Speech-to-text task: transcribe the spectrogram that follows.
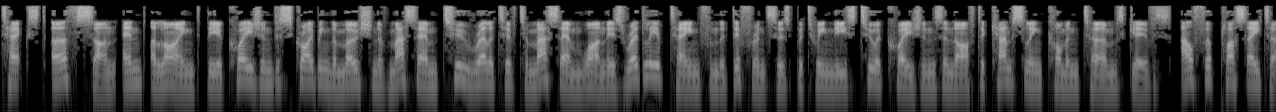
text Earth Sun end aligned. The equation describing the motion of mass m2 relative to mass m1 is readily obtained from the differences between these two equations and after cancelling common terms gives alpha plus eta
